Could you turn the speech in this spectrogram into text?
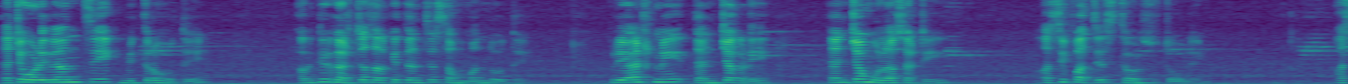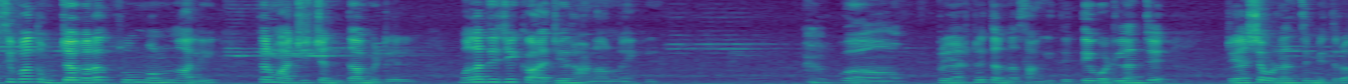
त्याच्या वडिलांचे एक मित्र होते. अगदी घरच्यासारखे त्यांचे संबंध होते. प्रियांशने त्यांच्याकडे त्यांच्या मुलासाठी आसिफाचे स्थळ सुचवले. आसिफा तुमच्या घरात सून म्हणून आली तर माझी चिंता मिटेल. मला तिची काळजी राहणार नाही. प्रियांशने त्यांना सांगितले. ते वडिलांचे प्रियांशच्या वडिलांचे मित्र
